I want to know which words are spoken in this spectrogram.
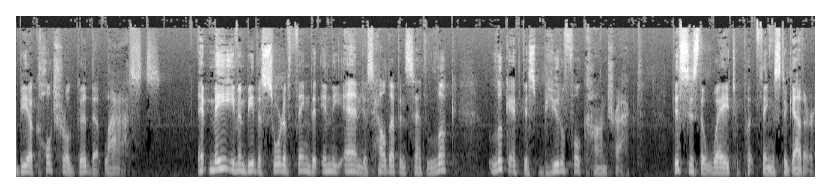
be a cultural good that lasts. It may even be the sort of thing that in the end is held up and said, Look, look at this beautiful contract. This is the way to put things together.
